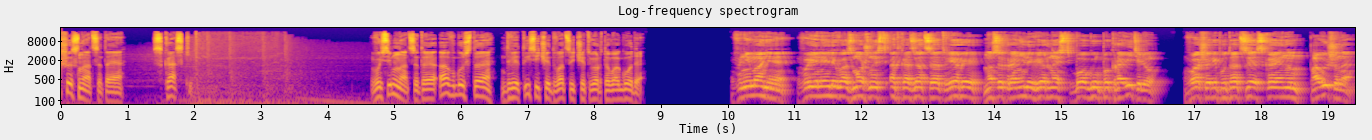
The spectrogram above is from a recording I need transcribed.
16. Сказки. 18 августа 2024 года. Внимание! Вы имели возможность отказаться от веры, но сохранили верность Богу-покровителю. Ваша репутация с Каином повышена.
